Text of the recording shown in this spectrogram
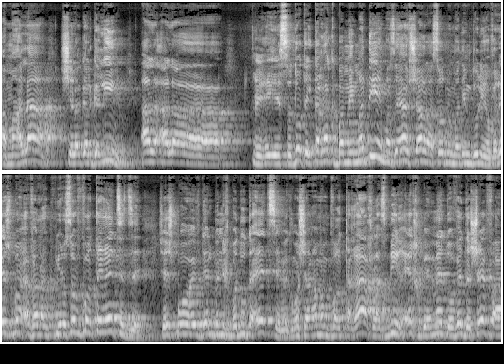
המעלה של הגלגלים על, על היסודות הייתה רק בממדים, אז היה אפשר לעשות ממדים גדולים. אבל, יש, אבל הפילוסוף כבר תרץ את זה, שיש פה הבדל בנכבדות העצם, וכמו שהרמב"ם כבר טרח להסביר איך באמת עובד השפע,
